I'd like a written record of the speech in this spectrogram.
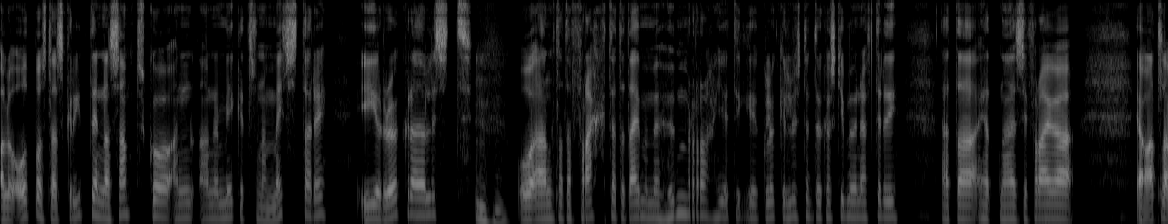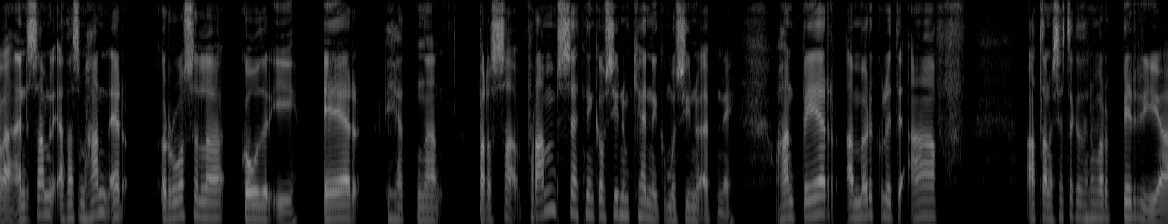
alveg óbáslega skrítin að samt sko hann, hann er mikill svona meistari í raugræðulist mm -hmm. og hann þetta frækt þetta dæmi með humra, ég veit ekki glöggir lustendur kannski mjög eftir því. Þetta, hérna þessi fræga, já allavega en, samli, en það sem hann er rosalega góður í er hérna bara framsetning á sínum kenningum og sínu efni og hann ber að mörguleiti af allan að sérstaklega þegar hann var að byrja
